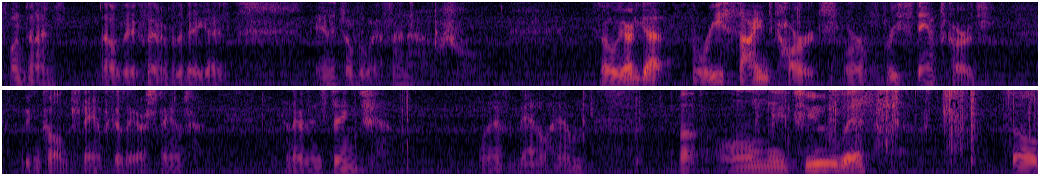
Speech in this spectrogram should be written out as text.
Fun times. That was the excitement for the day guys. And it's over with. I know so we already got three signed cards, or three stamped cards. We can call them stamped because they are stamped. And there's Instinct. To battle him. But only two lists. So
